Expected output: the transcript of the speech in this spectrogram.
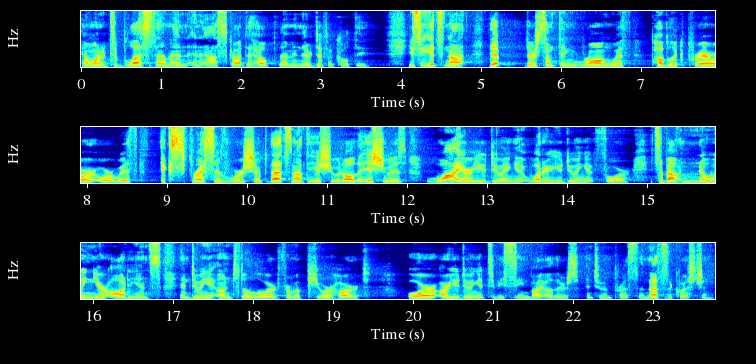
and wanted to bless them and, and ask God to help them in their difficulty. You see, it's not that there's something wrong with public prayer or, or with expressive worship. That's not the issue at all. The issue is why are you doing it? What are you doing it for? It's about knowing your audience and doing it unto the Lord from a pure heart. Or are you doing it to be seen by others and to impress them? That's the question.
